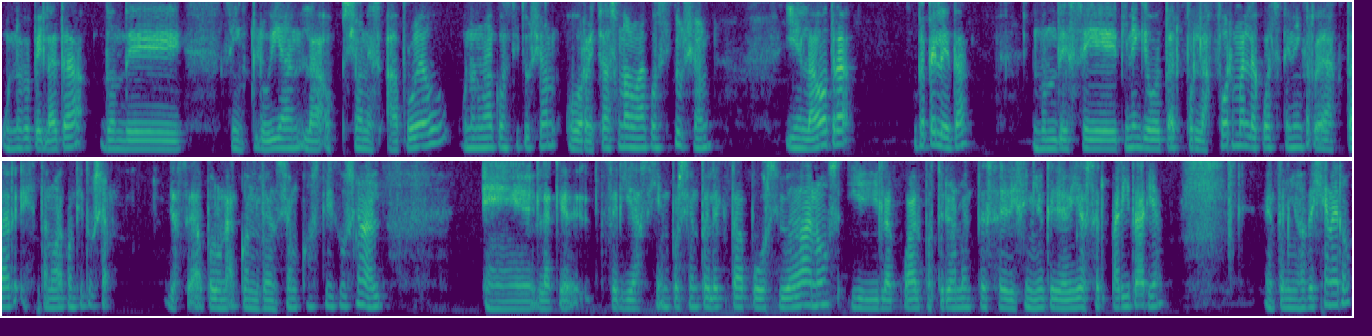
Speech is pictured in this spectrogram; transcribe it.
Una papeleta donde se incluían las opciones apruebo una nueva constitución o rechazo una nueva constitución. Y en la otra papeleta donde se tiene que votar por la forma en la cual se tiene que redactar esta nueva constitución, ya sea por una convención constitucional, eh, la que sería 100% electa por ciudadanos y la cual posteriormente se definió que debía ser paritaria, en términos de género,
